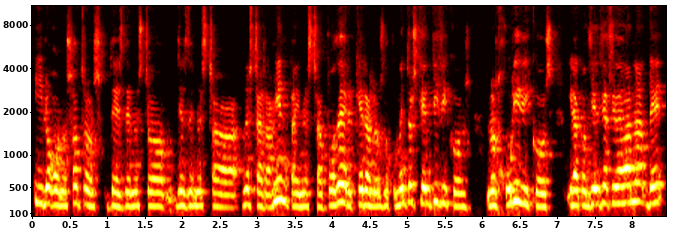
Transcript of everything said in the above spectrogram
y luego nosotros desde, nuestro, desde nuestra, nuestra herramienta y nuestro poder, que eran los documentos científicos, los jurídicos y la conciencia ciudadana, de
